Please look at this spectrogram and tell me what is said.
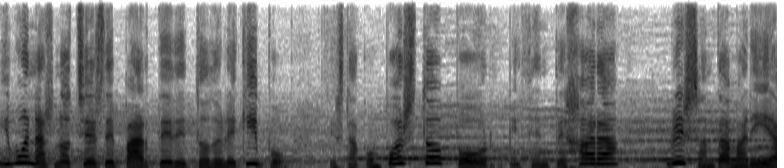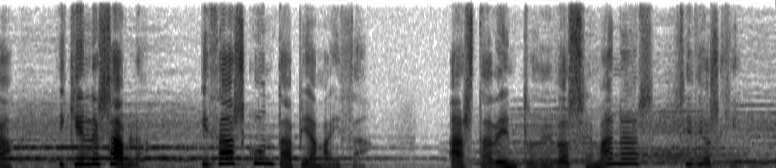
y buenas noches de parte de todo el equipo. Está compuesto por Vicente Jara, Luis Santamaría y quien les habla, Izaskun Tapia Maiza. Hasta dentro de dos semanas, si Dios quiere.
